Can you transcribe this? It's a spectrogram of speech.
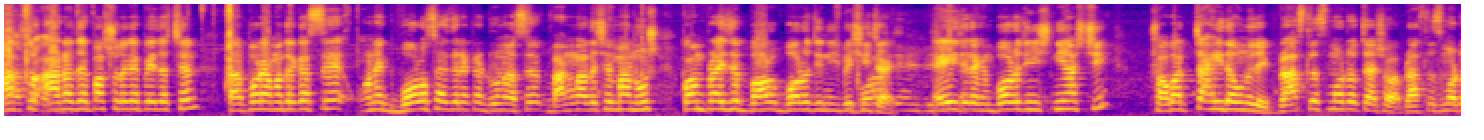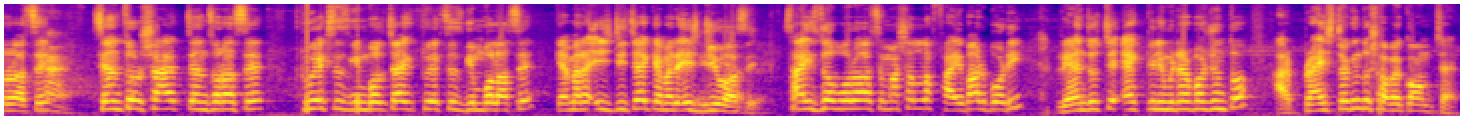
মাত্র আট হাজার পাঁচশো টাকা পেয়ে যাচ্ছেন। তারপরে আমাদের কাছে অনেক বড় সাইজের একটা ড্রোন আছে। বাংলাদেশের মানুষ কম প্রাইসে বড় বড় জিনিস বেশি চায়। এই যে দেখেন বড় জিনিস নিয়ে আসছি। সবার চাহিদা অনুযায়ী। ব্রাসলেস মোটর চাই সবার ব্রাসলেস মোটর আছে। হ্যাঁ। সেন্সর সাহেব সেন্সর আছে। টু এক্সেস গিম্বল চাই টু এক্সেস গিম্বল আছে ক্যামেরা এইচডি চাই ক্যামেরা এইচডিও আছে। সাইজও বড় আছে মাশাল্লাহ ফাইবার বডি রেঞ্জ হচ্ছে এক কিলোমিটার পর্যন্ত আর প্রাইসটা কিন্তু সবাই কম চায়।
